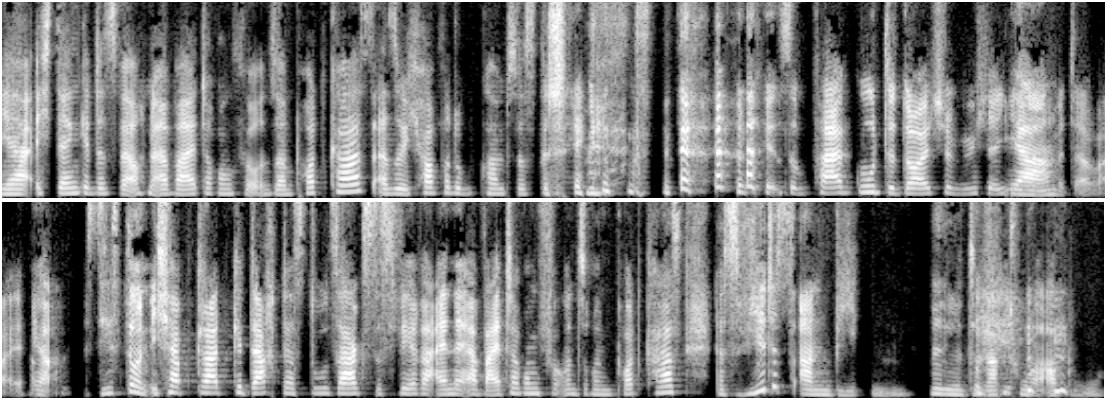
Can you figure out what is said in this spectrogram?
Ja, ich denke, das wäre auch eine Erweiterung für unseren Podcast. Also ich hoffe, du bekommst das geschenkt. so ein paar gute deutsche Bücher hier ja. mit dabei haben. Ja, siehst du, und ich habe gerade gedacht, dass du sagst, es wäre eine Erweiterung für unseren Podcast, dass wir das anbieten, ein Literaturabo,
